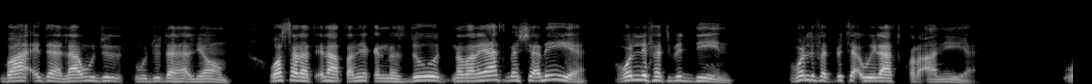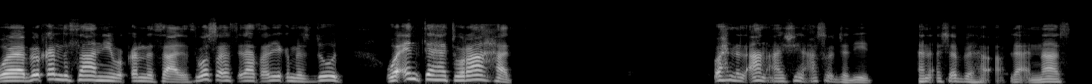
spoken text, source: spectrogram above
بائدة لا وجود وجودها اليوم. وصلت إلى طريق المسدود نظريات بشرية غلفت بالدين غلفت بتأويلات قرآنية. وبالقرن الثاني والقرن الثالث وصلت إلى طريق مسدود وانتهت وراحت. وإحنا الآن عايشين عصر جديد أنا أشبه هؤلاء الناس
